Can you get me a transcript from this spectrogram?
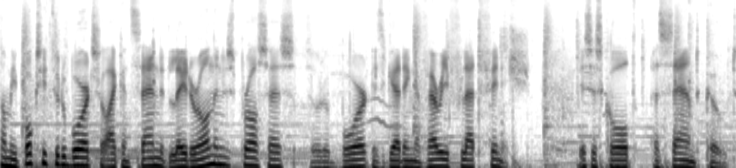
Some epoxy to the board so I can sand it later on in this process so the board is getting a very flat finish. This is called a sand coat.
